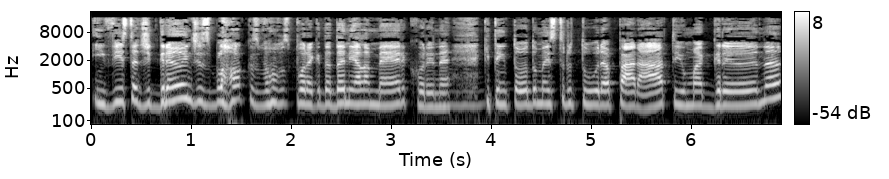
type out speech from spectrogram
em vista de grandes blocos, vamos por aqui da Daniela Mercury, né, uhum. que tem toda uma estrutura, aparato e uma grana,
